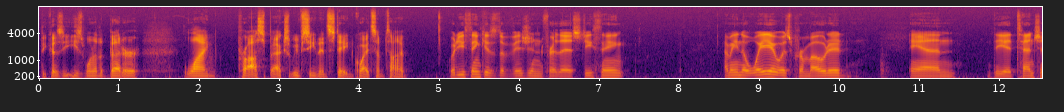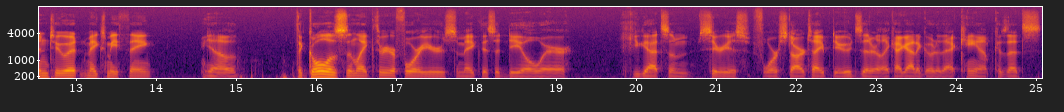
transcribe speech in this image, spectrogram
because he's one of the better line prospects we've seen in state in quite some time. What do you think is the vision for this? Do you think, I mean, the way it was promoted and the attention to it makes me think, you know, the goal is in like three or four years to make this a deal where you got some serious four star type dudes that are like, I got to go to that camp because that's,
